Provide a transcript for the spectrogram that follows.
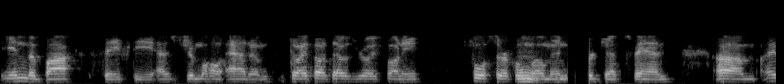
in the box safety as Jamal Adams. So I thought that was really funny, full circle mm. moment for Jets fans. Um, I,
